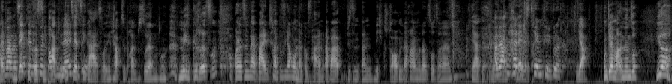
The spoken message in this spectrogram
halt was weggerissen mit praktisch. Ist jetzt egal. So, ich habe sie praktisch so dann mitgerissen. Und dann sind wir halt beide die Treppe wieder runtergefallen. Aber wir sind dann nicht gestorben daran oder so, sondern, ja, wir, Aber wir hatten halt überlebt. extrem viel Glück. Ja. Und der Mann dann so, ja,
